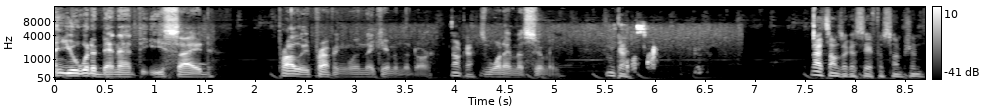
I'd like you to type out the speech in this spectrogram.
And you would have been at the east side, probably prepping when they came in the door, Okay, is what I'm assuming. okay, that sounds like a safe assumption.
